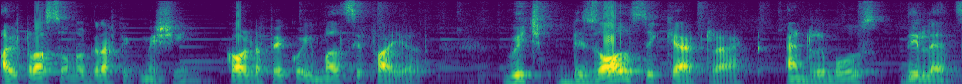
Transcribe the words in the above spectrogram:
ultrasonographic machine called a phaco emulsifier which dissolves the cataract and removes the lens.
